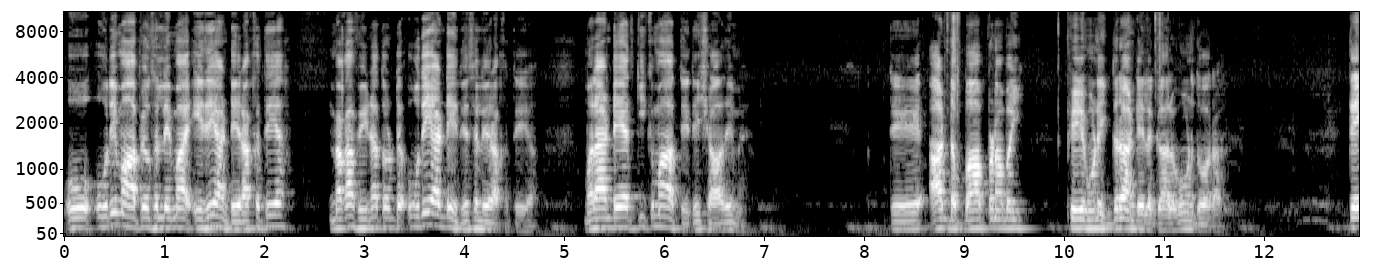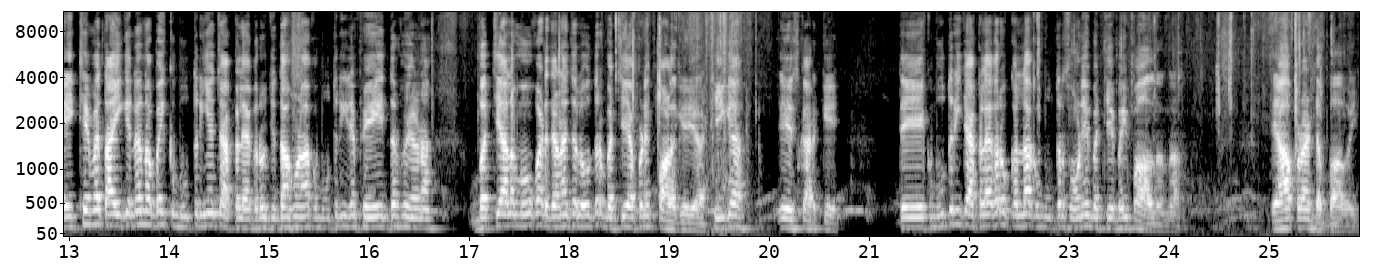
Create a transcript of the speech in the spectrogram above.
ਉਹ ਉਹਦੇ ਮਾਪਿਓ ਥੱਲੇ ਮੈਂ ਇਹਦੇ ਆਂਡੇ ਰੱਖਤੇ ਆ। ਮੈਂ ਕਿਹਾ ਫੇਰ ਨਾ ਤੁਹਾਡੇ ਉਹਦੇ ਆਂਡੇ ਇਹਦੇ ਥੱਲੇ ਰੱਖਤੇ ਆ। ਮਤਲਬ ਆਂਡੇ ਐਤਕੀ ਘਮਾਤੇ ਤੇ ਸ਼ਾਹ ਦੇ ਮੈਂ। ਤੇ ਆ ਡੱਬਾ ਆਪਣਾ ਬਈ, ਫੇਰ ਹੁਣ ਇੱਧਰ ਆਂਡੇ ਲੱਗਾ ਲਵਾਉਣ ਦੁਆਰਾ। ਤੇ ਇੱਥੇ ਮੈਂ ਤਾਈ ਕਹਿੰਦਾ ਨਾ ਬਈ ਕਬੂਤਰੀਆਂ ਚੱਕ ਲਿਆ ਕਰੋ, ਜਿੱਦਾਂ ਹੁਣ ਆ ਕਬੂਤਰੀ ਨੇ ਫੇਰ ਇੱਧਰ ਹੋ ਜਾਣਾ। ਬੱਚਿਆਂ ਵਾਲਾ ਮੂੰਹ ਘਟ ਜਾਣਾ, ਚਲੋ ਉਧਰ ਬੱਚੇ ਆਪਣੇ ਪਲ ਗਏ ਆ, ਠੀਕ ਆ, ਇਸ ਕਰਕੇ। ਤੇ ਕਬੂਤਰੀ ਚੱਕ ਲਿਆ ਕਰੋ, ਕੱਲਾ ਕਬੂਤਰ ਸੋਹਣੇ ਬੱਚੇ ਬਈ ਪਾਲ ਦਿੰਦਾ। ਤੇ ਆ ਆਪਣਾ ਡੱਬਾ ਬਈ।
